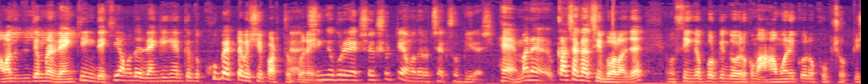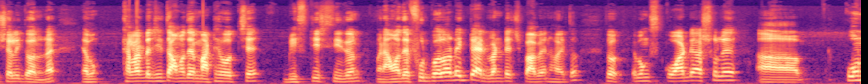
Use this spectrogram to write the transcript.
আমাদের যদি আমরা র্যাঙ্কিং দেখি আমাদের র্যাঙ্কিং এর কিন্তু খুব একটা বেশি পার্থক্য হ্যাঁ, নেই। সিঙ্গাপুরের একশো একষট্টি আমাদের হচ্ছে একশো বিরাশি। হ্যাঁ মানে কাছাকাছি বলা যায় এবং সিঙ্গাপুর কিন্তু ওরকম আহামরি কোনো খুব শক্তিশালী দল নয় এবং খেলাটা যেহেতু আমাদের মাঠে হচ্ছে বৃষ্টির সিজন মানে আমাদের ফুটবলাররা একটু অ্যাডভান্টেজ পাবেন হয়তো। তো এবং স্কোয়াডে আসলে কোন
